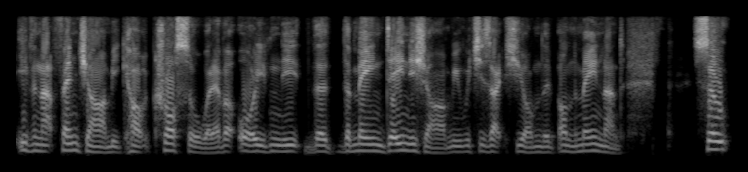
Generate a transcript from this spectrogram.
even that French army can't cross or whatever, or even the, the the main Danish army, which is actually on the on the mainland. So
